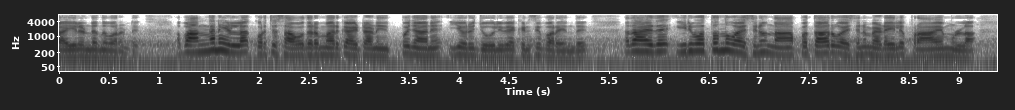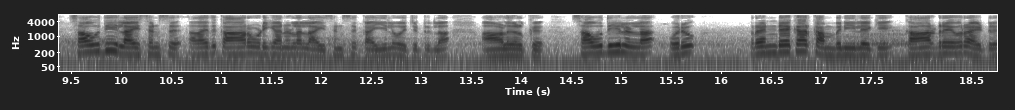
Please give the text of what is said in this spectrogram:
കയ്യിലുണ്ടെന്ന് പറഞ്ഞിട്ട്. അപ്പോൾ അങ്ങനെയുള്ള കുറച്ച് സഹോദരന്മാർക്കായിട്ടാണ് ഇപ്പോൾ ഞാൻ ഈ ഒരു ജോലി വേക്കൻസി പറയുന്നത്. അതായത് ഇരുപത്തൊന്ന് വയസ്സിനും നാൽപ്പത്താറ് വയസ്സിനും ഇടയിൽ പ്രായമുള്ള സൗദി ലൈസൻസ് അതായത് കാർ ഓടിക്കാനുള്ള ലൈസൻസ് കയ്യിൽ വെച്ചിട്ടുള്ള ആളുകൾക്ക് സൗദിയിലുള്ള ഒരു റെന്റേക്കാർ കമ്പനിയിലേക്ക് കാർ ഡ്രൈവറായിട്ട്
